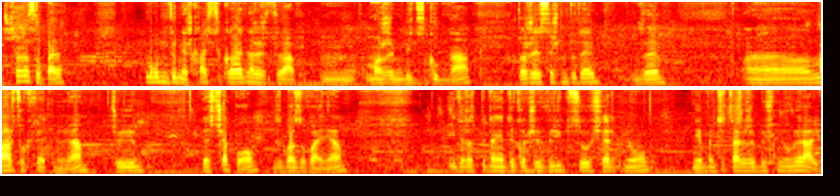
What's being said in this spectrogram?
Szczerze super. Mógłbym tu mieszkać, tylko jedna rzecz, która mm, może mi być zgubna, to, że jesteśmy tutaj w e, marcu, kwietniu, nie? Czyli jest ciepło, jest bardzo fajnie. I teraz pytanie tylko, czy w lipcu, w sierpniu nie będzie tak, żebyśmy umierali.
